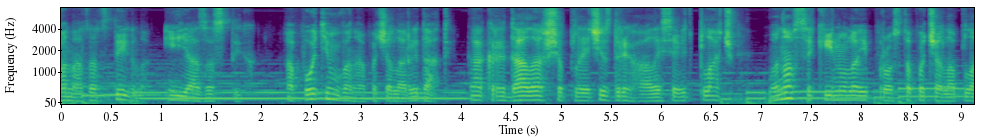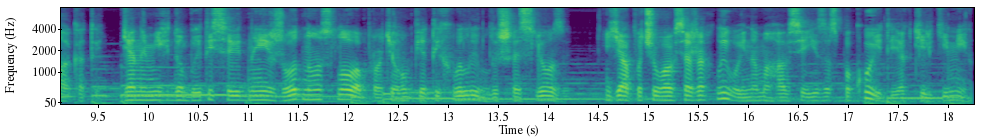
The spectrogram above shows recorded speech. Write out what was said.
Вона застигла, і я застиг. А потім вона почала ридати. Так ридала, що плечі здригалися від плачу. Вона все кинула і просто почала плакати. Я не міг добитися від неї жодного слова протягом п'яти хвилин, лише сльози. Я почувався жахливо і намагався її заспокоїти, як тільки міг.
